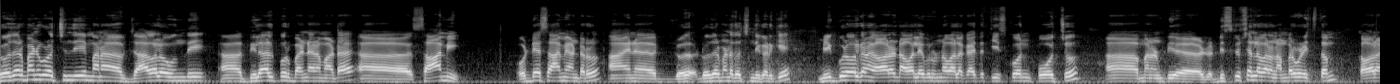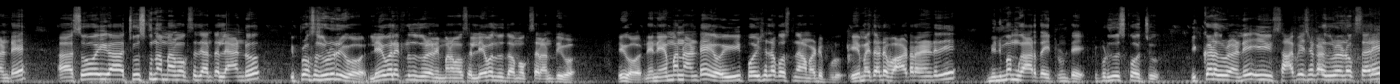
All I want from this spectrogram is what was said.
డోజర్ బండి కూడా వచ్చింది. మన జాగాలో ఉంది దిలాల్పూర్ బండి అనమాట సామి. ఒడ్డే స్వామి అంటారు. ఆయన డో డోజర్ వచ్చింది ఇక్కడికి. మీకు కూడా ఎవరికైనా కావాలంటే అవైలబుల్ ఉన్న వాళ్ళకైతే తీసుకొని పోవచ్చు. మనం డిస్క్రిప్షన్లో వాళ్ళ నంబర్ కూడా ఇస్తాం. కావాలంటే. సో ఇక చూసుకుందాం మనం ఒకసారి అంత ల్యాండ్ ఇప్పుడు ఒకసారి చూడరు ఇగో లేవల్ ఎట్లుందో చూడండి. మనం ఒకసారి లేవల్ చూద్దాం ఒకసారి అంత ఇగో. ఇగో నేను ఏమన్నా అంటే ఈ పొజిషన్లోకి వస్తుంది అనమాట ఇప్పుడు. ఏమైతే అంటే వాటర్ అనేది మినిమం కారుతాయి ఇట్లుంటే. ఇప్పుడు చూసుకోవచ్చు. ఇక్కడ చూడండి ఈ సాపేసి అక్కడ చూడండి ఒకసారి.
